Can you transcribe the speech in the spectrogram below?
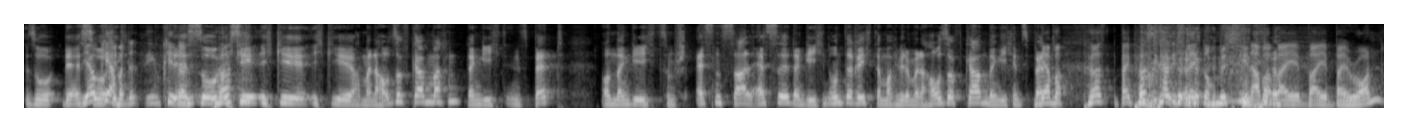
so, der ist Ja, okay, so, aber ich, okay, der ist so, ich Percy- gehe, ich gehe, ich gehe meine Hausaufgaben machen, dann gehe ich ins Bett und dann gehe ich zum Essenssaal, esse, dann gehe ich in den Unterricht, dann mache ich wieder meine Hausaufgaben, dann gehe ich ins Bett. Ja, aber Per bei Percy kann ich vielleicht noch mitgehen, aber bei, bei, bei Ron,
